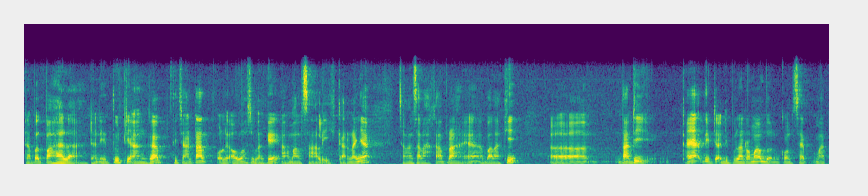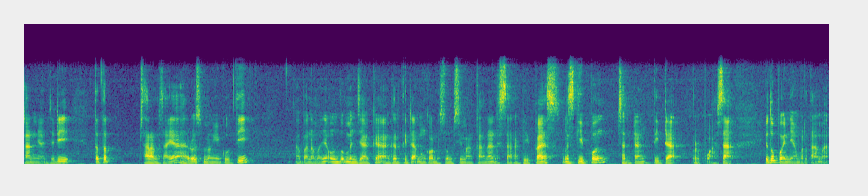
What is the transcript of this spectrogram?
dapat pahala dan itu dianggap dicatat oleh Allah sebagai amal salih karenanya jangan salah kaprah ya apalagi eh, tadi kayak tidak di bulan Ramadan konsep makannya jadi tetap saran saya harus mengikuti apa namanya untuk menjaga agar tidak mengkonsumsi makanan secara bebas meskipun sedang tidak berpuasa. Itu poin yang pertama.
